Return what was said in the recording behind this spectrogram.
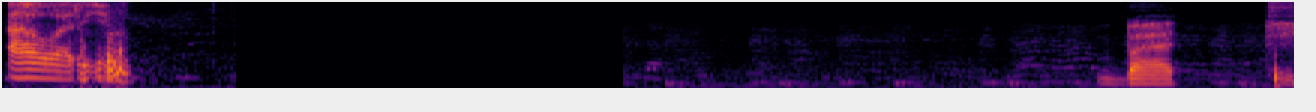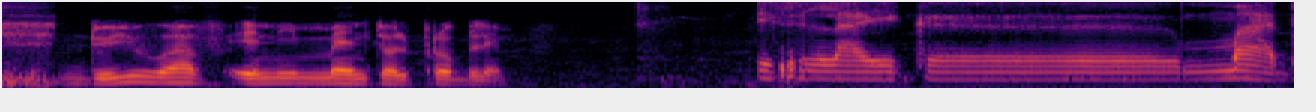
How are you? But do you have any mental problem? It's like uh, mad.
